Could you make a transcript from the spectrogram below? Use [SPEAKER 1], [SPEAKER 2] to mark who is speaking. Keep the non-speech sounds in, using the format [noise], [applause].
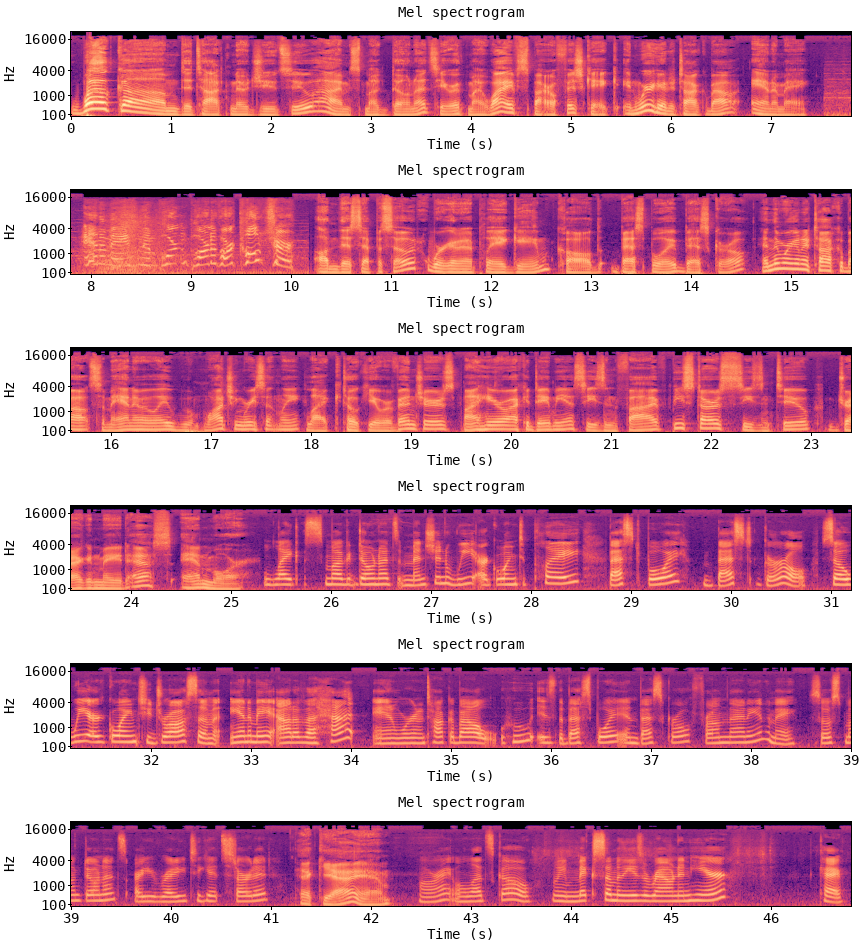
[SPEAKER 1] Welcome to Talk No Jutsu. I'm Smug Donuts here with my wife, Spiral Fish Cake, and we're here to talk about anime.
[SPEAKER 2] Anime is an important part of our culture.
[SPEAKER 1] On this episode, we're going to play a game called Best Boy, Best Girl, and then we're going to talk about some anime we've been watching recently, like Tokyo Revengers, My Hero Academia Season 5, Beastars Season 2, Dragon Maid S, and more.
[SPEAKER 3] Like Smug Donuts mentioned, we are going to play Best Boy, Best Girl. So we are going to draw some anime out of a hat and we're going to talk about who is the best boy and best girl from that anime. So, Smug Donuts, are you ready to get started?
[SPEAKER 1] Heck yeah, I am.
[SPEAKER 3] All right, well, let's go. Let me mix some of these around in here. Okay.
